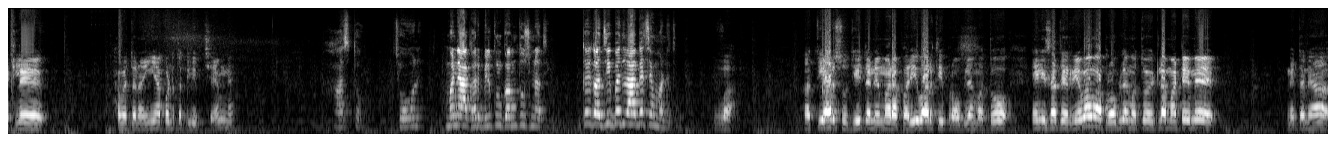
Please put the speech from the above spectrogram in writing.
એટલે હવે તને અહીંયા પણ તકલીફ છે એમ ને? હાસ તો. જોવો ને મને આ ઘર બિલકુલ ગમતું જ નથી. કંઈક અજીબ જ લાગે છે મને તો. વાહ. અત્યાર સુધી તને મારા પરિવારથી પ્રોબ્લેમ હતો. એની સાથે રહેવામાં પ્રોબ્લેમ હતો એટલા માટે મેં મેં તને આ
